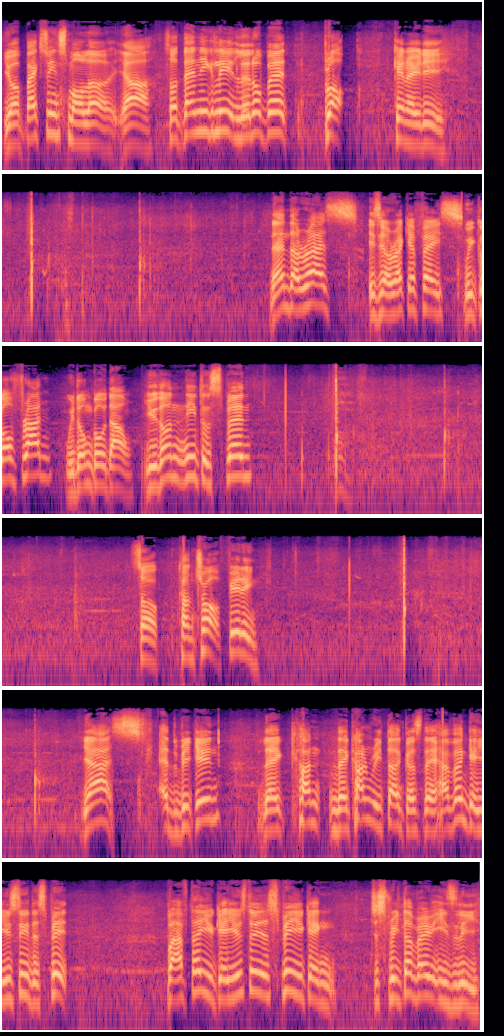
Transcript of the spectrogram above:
Your backswing smaller, yeah. So technically a little bit block can already. Then the rest is your racket face. We go front, we don't go down. You don't need to spin. So control, feeling. Yes, at the beginning, they can't, they can't return because they haven't get used to the speed. But after you get used to the speed, you can just return very easily.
